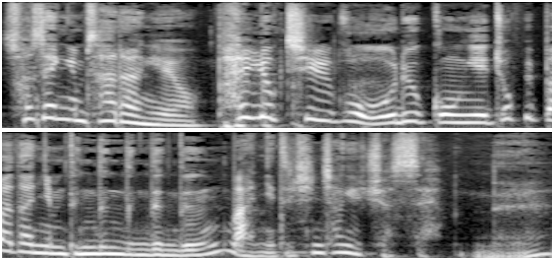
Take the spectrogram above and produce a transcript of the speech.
선생님 사랑해요. 8679 5602 쪽빛바다님 등등등등등 많이들 신청해 주셨어요. 네.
